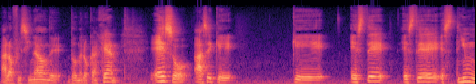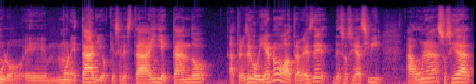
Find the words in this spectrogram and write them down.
a la oficina donde, donde lo canjean. Eso hace que, que este, este estímulo eh, monetario que se le está inyectando a través de gobierno o a través de, sociedad civil a una sociedad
